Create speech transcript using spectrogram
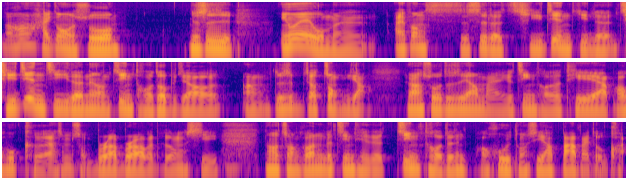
然后还跟我说，就是因为我们 iPhone 十四的旗舰机的旗舰机的那种镜头都比较，嗯，就是比较重要。跟他说就是要买一个镜头的贴啊、保护壳啊什么什么 bra bra 的东西，然后总共那个镜铁的镜头的那个保护的东西要八百多块，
